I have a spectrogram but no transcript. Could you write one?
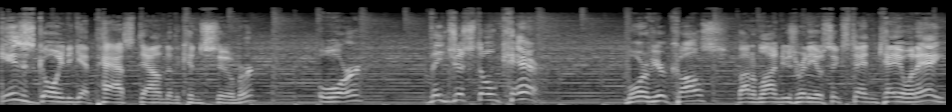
is going to get passed down to the consumer, or they just don't care. More of your calls. Bottom line News Radio 610 KONA.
